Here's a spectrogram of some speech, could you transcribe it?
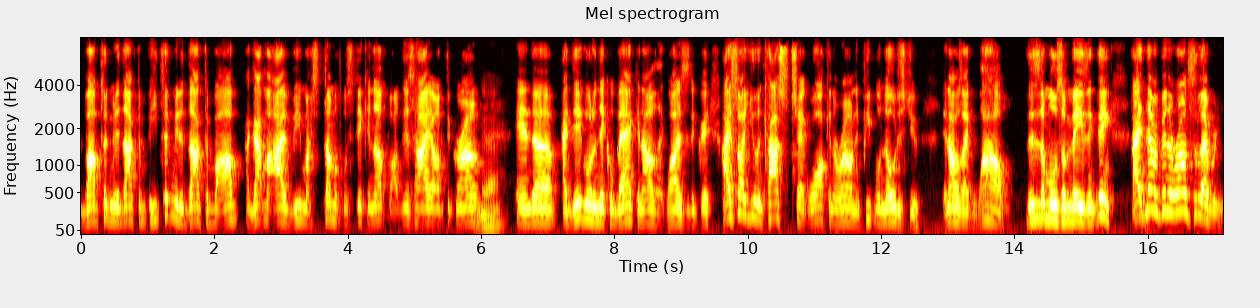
Bob took me to Doctor. He took me to Doctor Bob. I got my IV. My stomach was sticking up this high off the ground. Yeah. And uh, I did go to Nickelback, and I was like, "Wow, this is the great." I saw you and Koscheck walking around, and people noticed you, and I was like, "Wow, this is the most amazing thing." I had never been around celebrity,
